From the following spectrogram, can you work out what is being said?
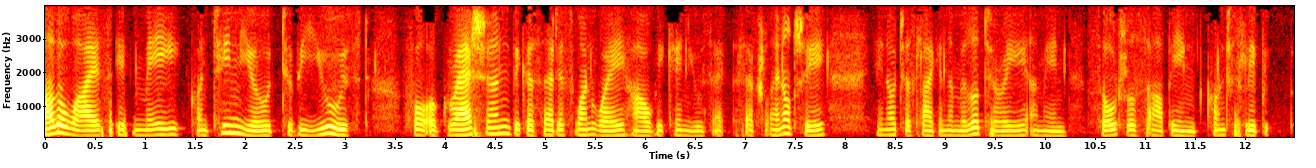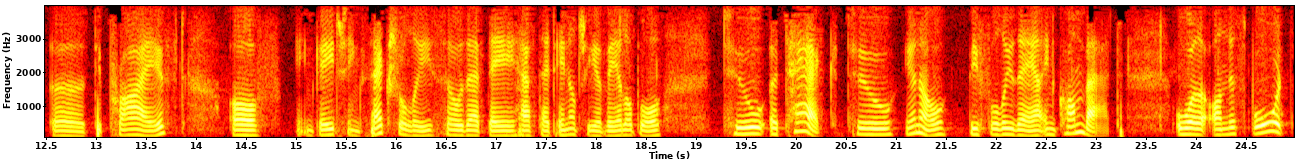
Otherwise, it may continue to be used for aggression because that is one way how we can use sexual energy. You know, just like in the military, I mean, soldiers are being consciously uh, deprived of engaging sexually so that they have that energy available to attack to you know be fully there in combat. Or on the sports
